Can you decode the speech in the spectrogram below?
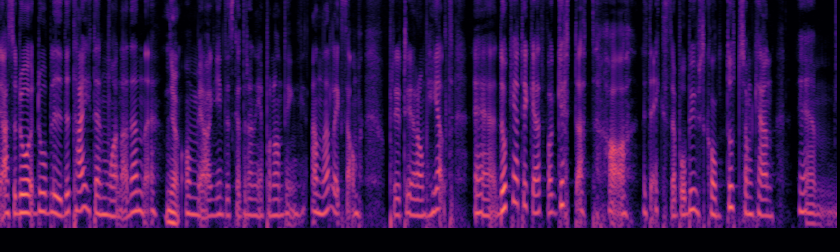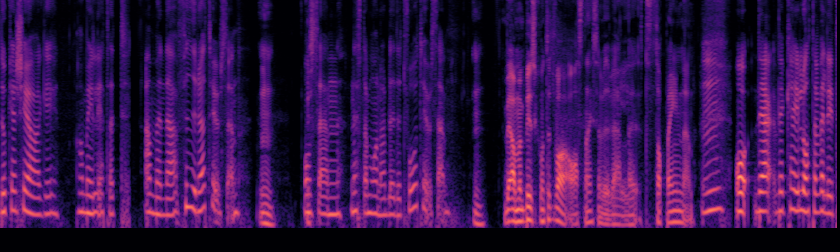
alltså då, då blir det tajt den månaden Ja. om jag inte ska dra ner på någonting annat liksom, prioritera om helt. Eh, då kan jag tycka att det var gött att ha lite extra på buskontot som kan, eh, då kanske jag har möjlighet att använda 4 000 Mm. och sen nästa månad blir det 2 000. Ja men buskontot var asnice när vi väl stoppade in den. Mm. Och det, det kan ju låta väldigt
